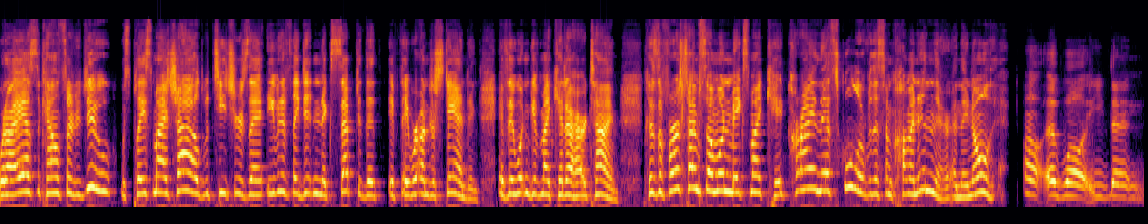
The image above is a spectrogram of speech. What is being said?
What I asked the counselor to do was place my child with teachers that, even if they didn't accept it, that if they were understanding, if they wouldn't give my kid a hard time. Because the first time someone makes my kid cry in that school over this, I'm coming in there, and they know that. Oh, uh, well, then,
